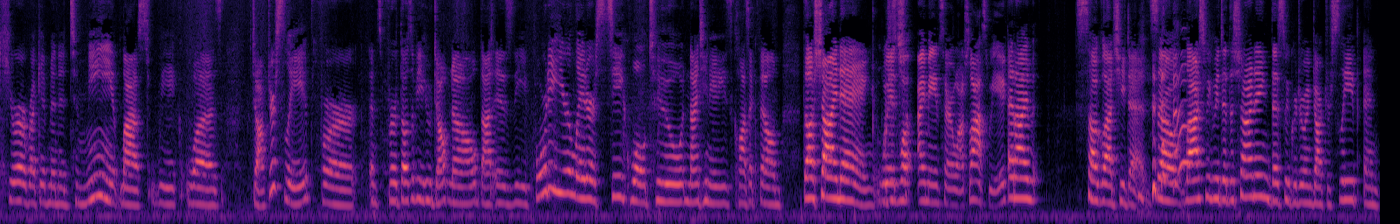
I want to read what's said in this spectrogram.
Kyra recommended to me last week was Doctor Sleep. For and for those of you who don't know, that is the 40 year later sequel to 1980s classic film The Shining, which, Which is what I made Sarah watch last week. and I'm so glad she did. So last week we did The Shining. This week we're doing Doctor Sleep, and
